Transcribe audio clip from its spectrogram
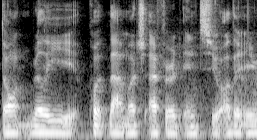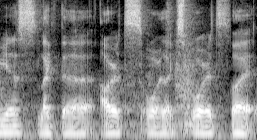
don't really put that much effort into other areas like the arts or like sports. But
